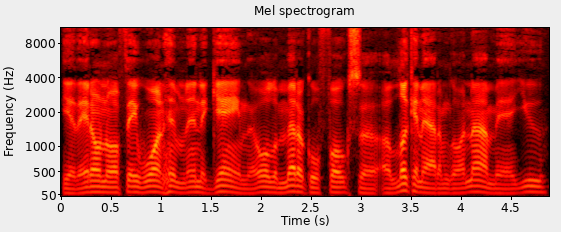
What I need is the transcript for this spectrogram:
Yeah, they don't know if they want him in the game. The all the medical folks are, are looking at him going, nah, man, you.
